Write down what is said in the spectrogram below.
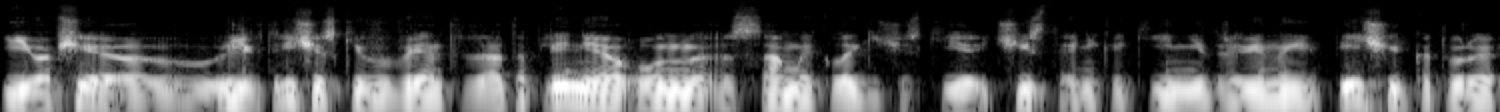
И вообще э, электрический вариант отопления, он самый экологически чистый, а никакие не дровяные печи, которые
